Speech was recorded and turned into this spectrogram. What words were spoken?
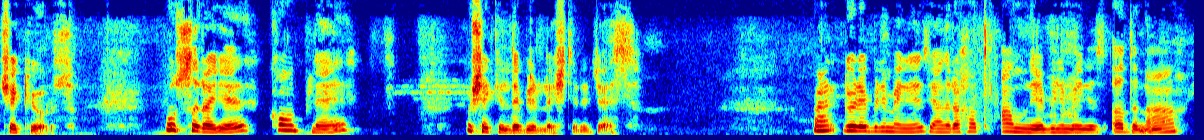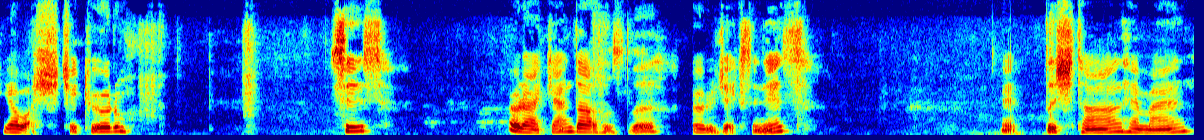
çekiyoruz. Bu sırayı komple bu şekilde birleştireceğiz. Ben görebilmeniz yani rahat anlayabilmeniz adına yavaş çekiyorum. Siz örerken daha hızlı öreceksiniz. Evet, dıştan hemen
